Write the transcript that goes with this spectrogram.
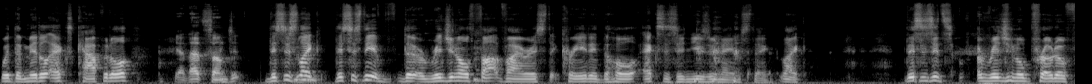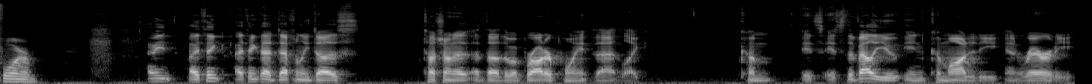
with the middle X capital? Yeah, that's something. This is like mm-hmm. this is the the original thought virus that created the whole X's and usernames thing. Like, this is its original proto form. I mean, I think I think that definitely does touch on a, the the broader point that like, com it's it's the value in commodity and rarity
